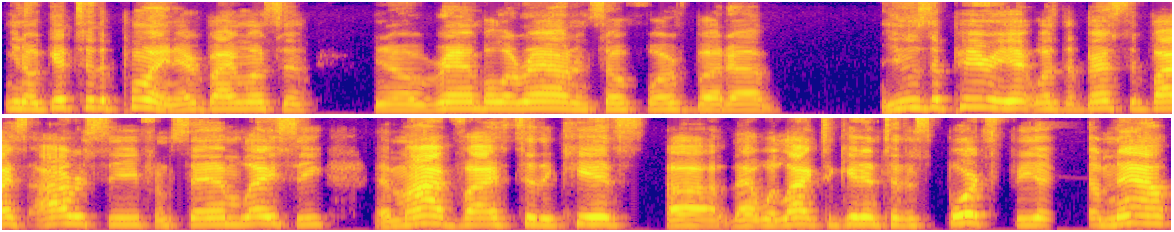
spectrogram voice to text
you know, get to the point. Everybody wants to, you know, ramble around and so forth, but uh, use the period was the best advice I received from Sam Lacy. And my advice to the kids uh, that would like to get into the sports field now,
